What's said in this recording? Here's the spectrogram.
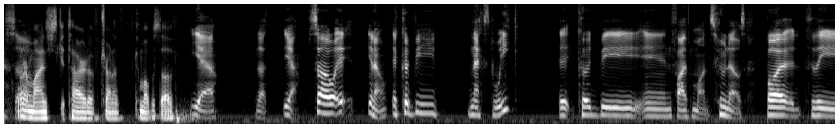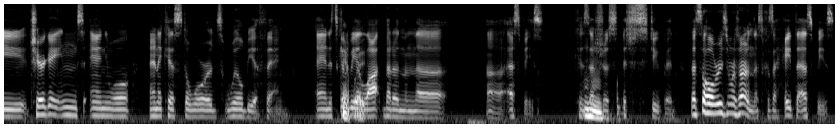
so when our minds just get tired of trying to come up with stuff. yeah, that yeah. So it you know it could be next week, it could be in five months. Who knows? But the Chairgatons annual Anarchist Awards will be a thing, and it's going to be a lot better than the uh, ESPYS because that's Mhm. just it's stupid. That's the whole reason we're starting this because I hate the ESPYS.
